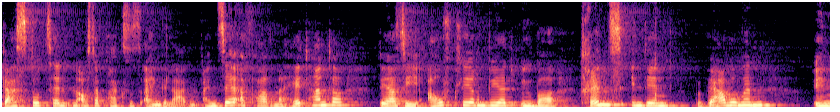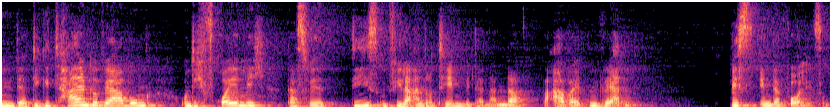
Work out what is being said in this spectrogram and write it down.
Gastdozenten aus der Praxis eingeladen. Ein sehr erfahrener Headhunter, der Sie aufklären wird über Trends in den Bewerbungen, in der digitalen Bewerbung. Und ich freue mich, dass wir dies und viele andere Themen miteinander bearbeiten werden. Bis in der Vorlesung.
